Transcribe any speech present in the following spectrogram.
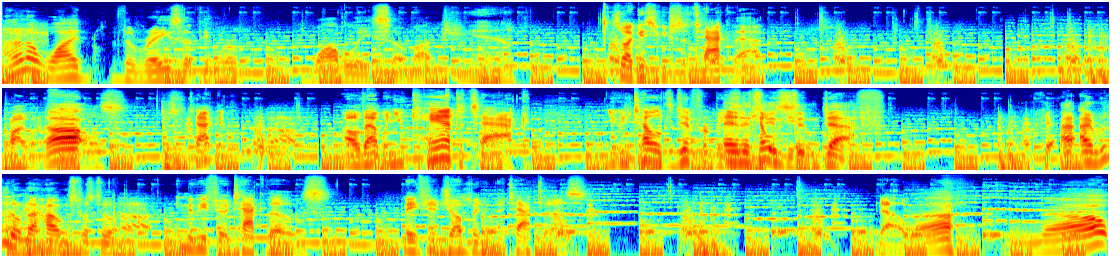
I don't know why the rays that thing were wobbly so much. Yeah. So I guess you can just attack that. Probably when Ah. falls. Just attack it. Oh, that one you can't attack. You can tell it's different because and it it's kills instant you. death. Okay, I, I really don't know how I'm supposed to. Maybe you have to attack those. Maybe you should jump in and attack those. No. Uh, no.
